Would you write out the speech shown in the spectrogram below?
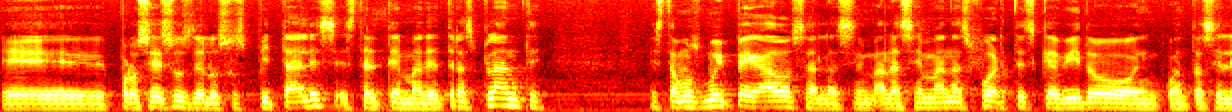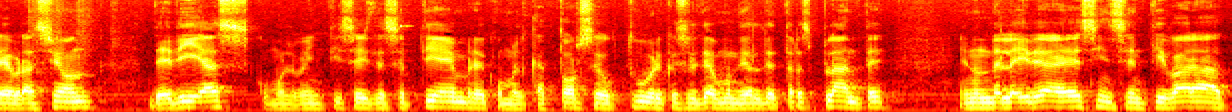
eh, procesos de los hospitales, está el tema de trasplante. Estamos muy pegados a las, a las semanas fuertes que ha habido en cuanto a celebración de días, como el 26 de septiembre, como el 14 de octubre, que es el Día Mundial de Trasplante, en donde la idea es incentivar a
